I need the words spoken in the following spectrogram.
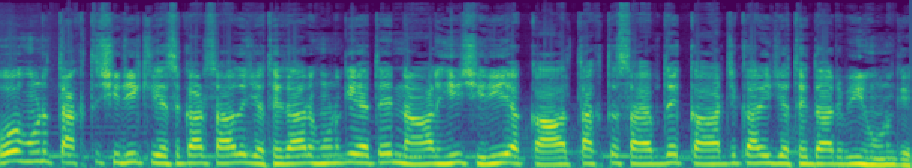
ਉਹ ਹੁਣ ਤਖਤ ਸ੍ਰੀ ਕੇਸਗੜ੍ਹ ਸਾਹਿਬ ਦੇ ਜਥੇਦਾਰ ਹੋਣਗੇ ਅਤੇ ਨਾਲ ਹੀ ਸ੍ਰੀ ਅਕਾਲ ਤਖਤ ਸਾਹਿਬ ਦੇ ਕਾਰਜਕਾਰੀ ਜਥੇਦਾਰ ਵੀ ਹੋਣਗੇ।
